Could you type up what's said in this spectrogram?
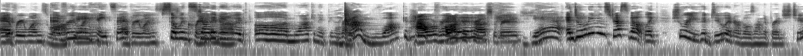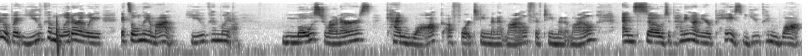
everyone's walking Everyone hates it. everyone's So instead of being up. like, "Oh, I'm walking it," be like, Right. "I'm walking." the power walk across the bridge Yeah, and don't even stress about like. Sure, you could do intervals on the bridge too, but you can literally. It's only a mile. You can like. Yeah. Most runners can walk a 14 minute mile, 15 minute mile, and so depending on your pace, you can walk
